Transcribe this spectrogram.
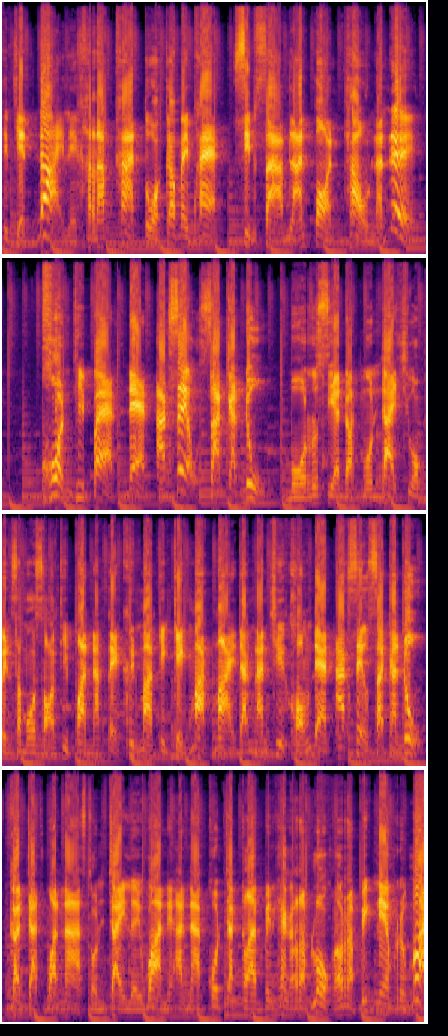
87 ได้เลยครับค่าตัวก็ไม่แพง13 ล้านปอนด์เท่านั้นเอง คนที่ 8 แดนอักเซลสากาดู โบรุเซียดอทมุนได้ชื่อว่าเป็นสโมสรที่ปั้นนักเตะขึ้นมาเก่งๆ มากมาย ดังนั้นชื่อของแดนอักเซลซากาดูก็จัดว่าน่าสนใจเลยว่าในอนาคตจะกลายเป็นแข่งระดับโลกระดับบิ๊กเนมหรือไม่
